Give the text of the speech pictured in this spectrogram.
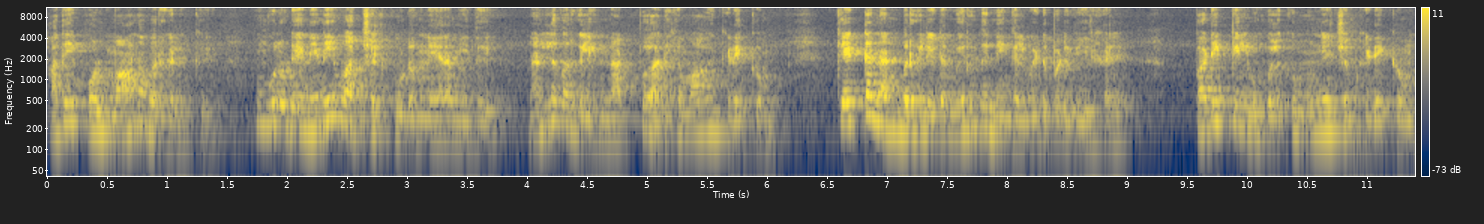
அதேபோல் மாணவர்களுக்கு உங்களுடைய நினைவாற்றல் கூடும் நேரம் இது. நல்லவர்களின் நட்பு அதிகமாக கிடைக்கும். கெட்ட நண்பர்களிடமிருந்து நீங்கள் விடுபடுவீர்கள். படிப்பில் உங்களுக்கு முன்னேற்றம் கிடைக்கும்.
